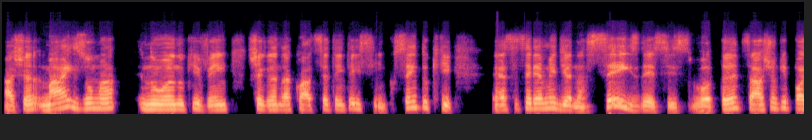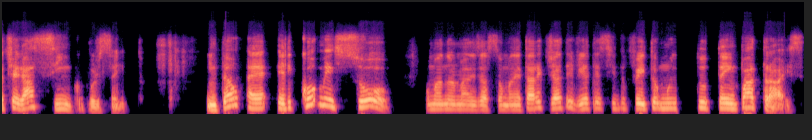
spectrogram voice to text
achando, mais uma no ano que vem, chegando a 4,75%. Sendo que essa seria a mediana. Seis desses votantes acham que pode chegar a 5%. Então, é, ele começou uma normalização monetária que já devia ter sido feita muito tempo atrás.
